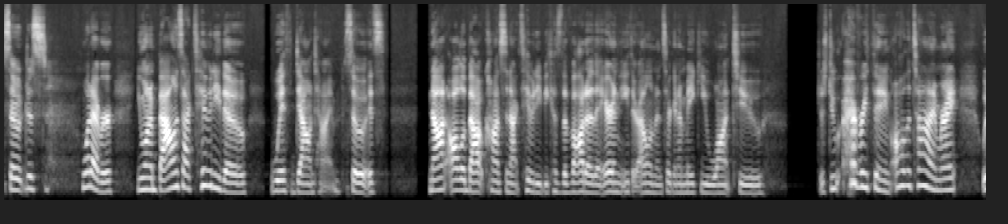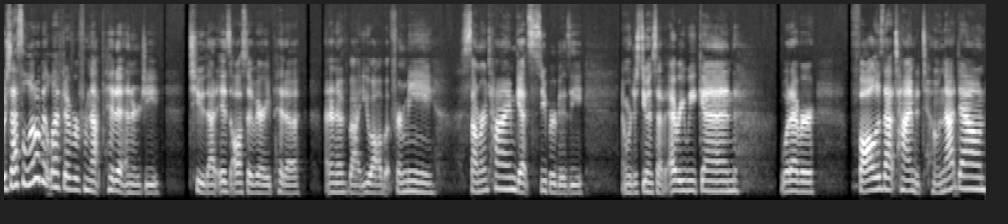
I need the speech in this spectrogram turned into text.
so just whatever. You want to balance activity though with downtime. So it's not all about constant activity because the vata, the air and the ether elements are going to make you want to just do everything all the time, right? Which that's a little bit left over from that pitta energy too. That is also very pitta I don't know about you all, but for me, summertime gets super busy and we're just doing stuff every weekend, whatever. Fall is that time to tone that down,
